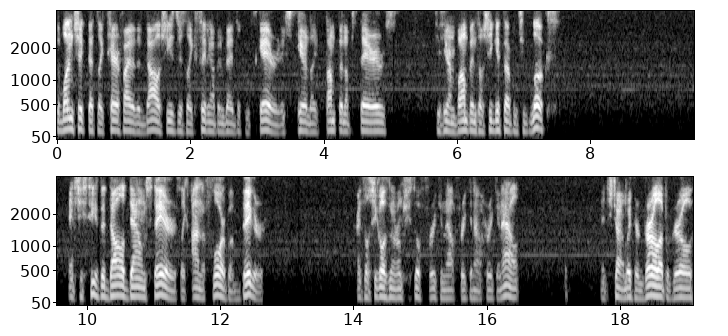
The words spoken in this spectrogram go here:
the one chick that's like terrified of the doll. She's just like sitting up in bed looking scared, and she's hearing like thumping upstairs. She's hearing bumping, so she gets up and she looks, and she sees the doll downstairs, like on the floor, but bigger. And so she goes in the room. She's still freaking out, freaking out, freaking out. And she's trying to wake her girl up. A girl,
